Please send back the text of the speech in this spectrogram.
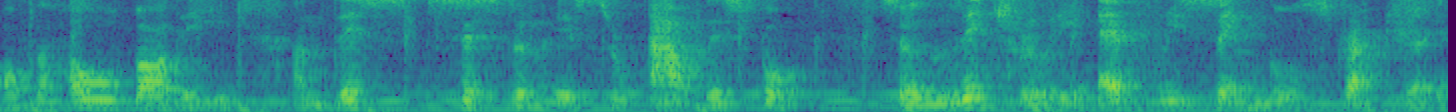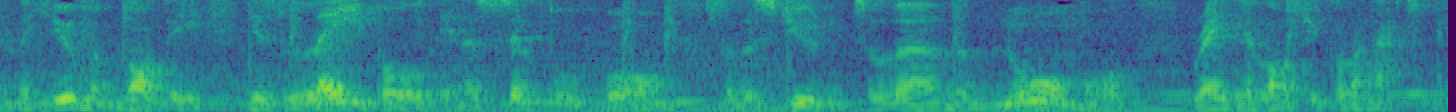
of the whole body, and this system is throughout this book. So, literally, every single structure in the human body is labeled in a simple form for the student to learn the normal radiological anatomy.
